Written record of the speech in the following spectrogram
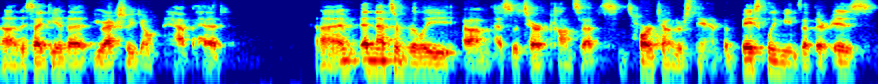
Uh, this idea that you actually don't have a head. Uh, and, and that's a really um, esoteric concept. It's hard to understand, but basically means that there is,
